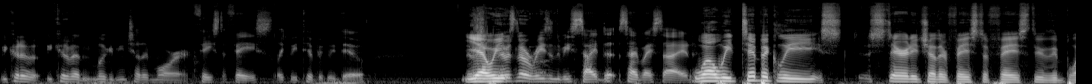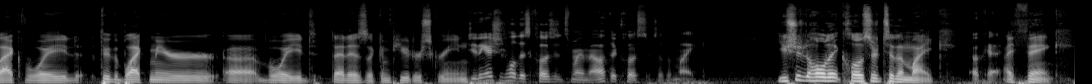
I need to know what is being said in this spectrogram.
We could have we could have been looking at each other more face to face like we typically do. There yeah, was, we. there was no reason to be side to, side by side. Well, we typically s- stare at each other face to face through the black void, through the black mirror uh, void that is a computer screen. Do you think I should hold this closer to my mouth or closer to the mic? You should hold it closer to the mic. Okay. I think.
